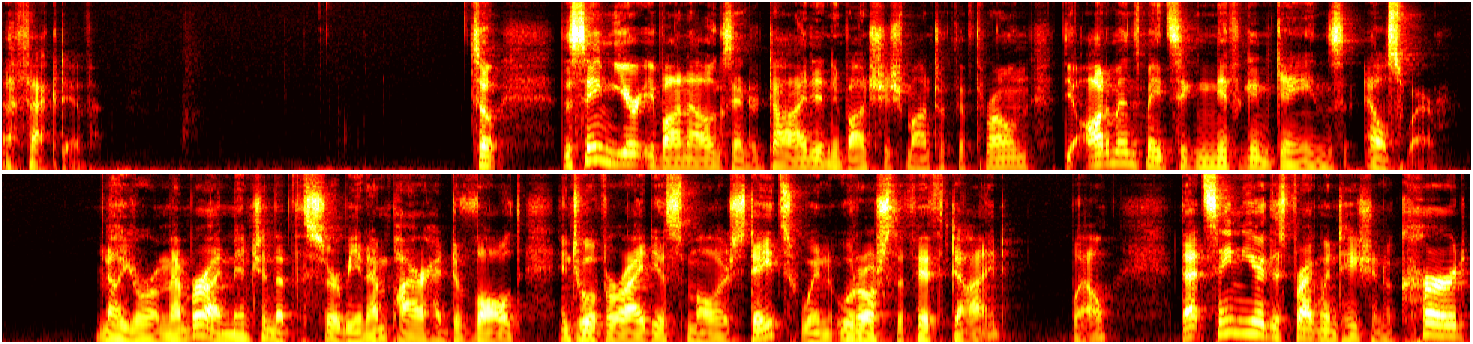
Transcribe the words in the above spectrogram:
effective. So, the same year Ivan Alexander died and Ivan Shishman took the throne, the Ottomans made significant gains elsewhere. Now, you'll remember I mentioned that the Serbian Empire had devolved into a variety of smaller states when Uroš V died. Well, that same year this fragmentation occurred,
